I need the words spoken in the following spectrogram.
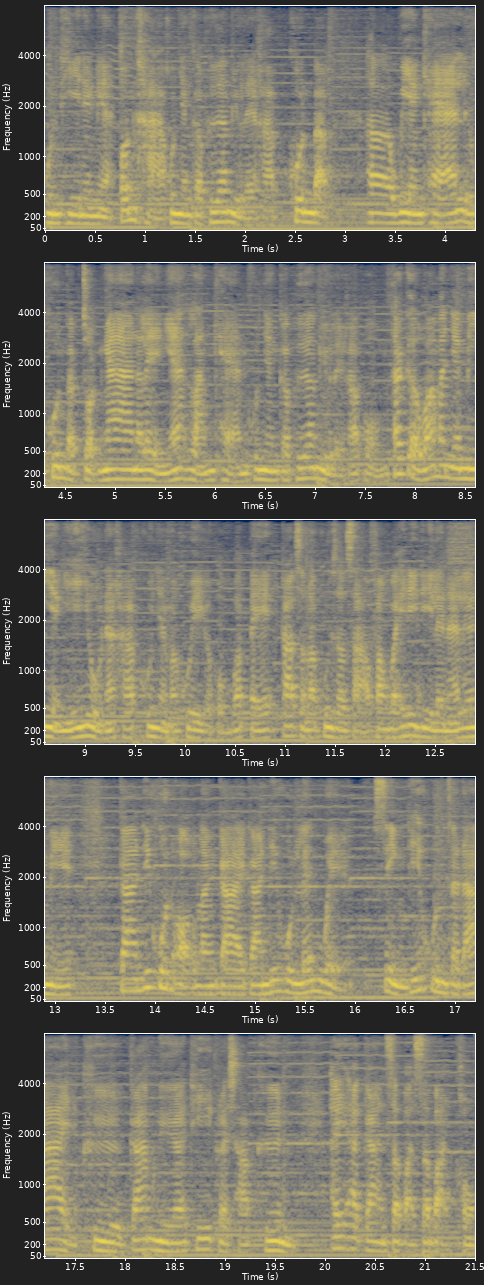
คุณทีนึงเนี่ย ต้นขาคุณยังกระเพื่อมอยู่เลยครับ คุณแบบ เอ่อเหวียงแขนหรือคุณแบบจดงานอะไรอย่างเงี้ยหลังแขนคุณยังกระเพื่อมอยู่เลยครับผมถ้าเกิดว่ามันยังมีอย่างนี้อยู่นะครับคุณอย่ามาคุยกับผมว่าเป๊ะครับสำหรับคุณสาวๆฟังไว้ให้ดีๆเลยนะเรื่องนี้ การที่คุณออกกำลังกายการที่คุณเล่นเวทสิ่งที่คุณจะได้คือกล้ามเนื้อที่กระชับขึ้น ไออาการสะบัดสะบัดของ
